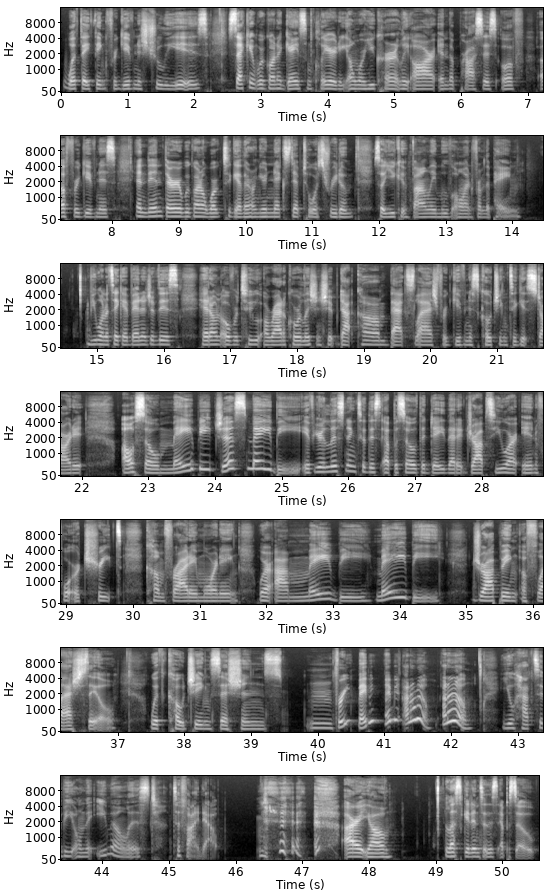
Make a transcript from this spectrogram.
what they think forgiveness truly is. Second, we're going to gain some clarity on where you currently are in the process of of forgiveness. And then third, we're going to work together on your next step towards freedom so you can finally move on from the pain. If you want to take advantage of this, head on over to a radicalrelationship.com backslash forgiveness coaching to get started. Also, maybe, just maybe, if you're listening to this episode the day that it drops, you are in for a treat come Friday morning where I may be, maybe dropping a flash sale with coaching sessions, mm, free, maybe, maybe. I don't know. I don't know. You'll have to be on the email list to find out. All right, y'all. Let's get into this episode.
